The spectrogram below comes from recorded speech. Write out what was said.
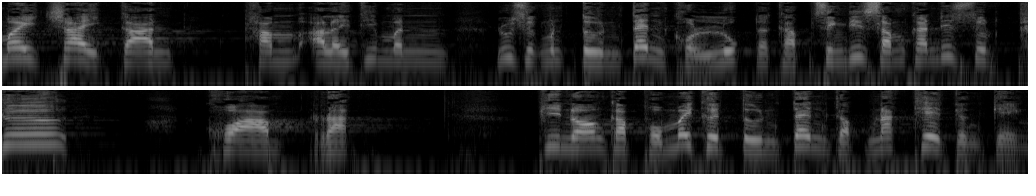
ไม่ใช่การทำอะไรที่มันรู้สึกมันตื่นเต้นขนลุกนะครับ สิ่งที่สำคัญที่สุดคือความรัก พี่น้องครับผมไม่เคยตื่นเต้นกับนักเทศเก่ง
